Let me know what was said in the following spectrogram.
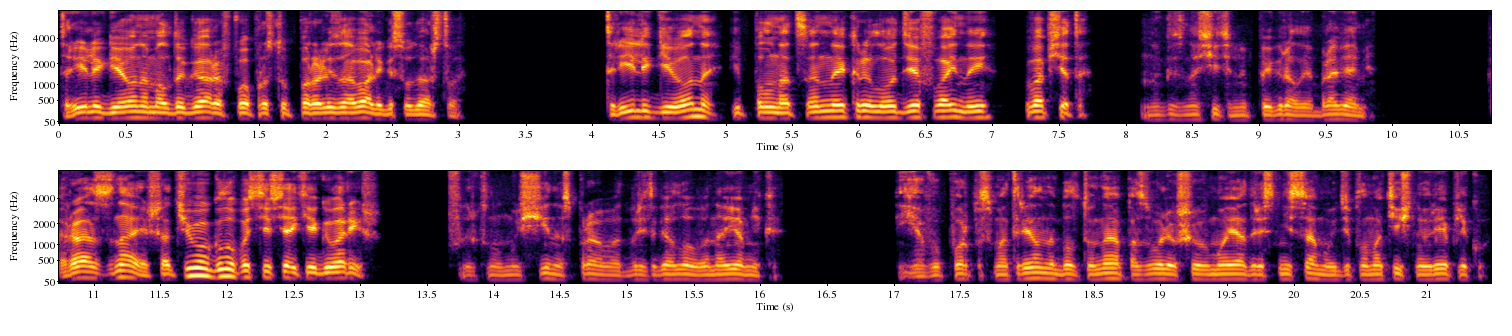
Три легиона молдегаров попросту парализовали государство». «Три легиона и полноценное крыло дев войны, вообще-то», — многозначительно поиграл я бровями. «Раз знаешь, от чего глупости всякие говоришь?» — фыркнул мужчина справа от бритоголового наемника. Я в упор посмотрел на болтуна, позволившего в мой адрес не самую дипломатичную реплику,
